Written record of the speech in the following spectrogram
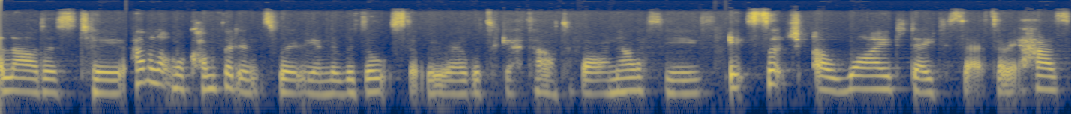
allowed us to have a lot more confidence really in the results that we were able to get out of our analyses. It's such a wide data set, so it has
